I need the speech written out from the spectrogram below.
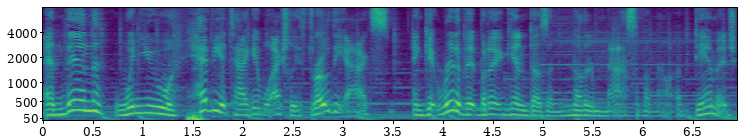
and then when you heavy attack, it will actually throw the axe and get rid of it, but it again does another massive amount of damage.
